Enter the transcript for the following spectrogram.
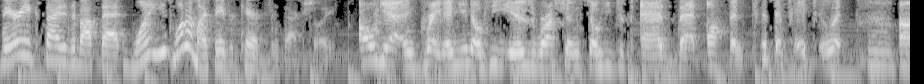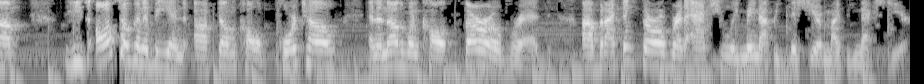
very excited about that. One, he's one of my favorite characters, actually. Oh yeah, and great, and you know he is Russian, so he just adds that authenticity to it. Um, he's also going to be in a film called Porto and another one called Thoroughbred. Uh, but I think Thoroughbred actually may not be this year; it might be next year.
